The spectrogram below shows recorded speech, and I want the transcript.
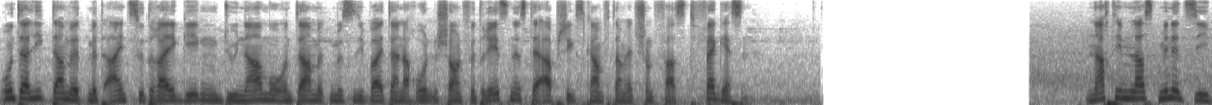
unterliegt damit mit 1 zu 3 gegen Dynamo und damit müssen sie weiter nach unten schauen. Für Dresden ist der Abstiegskampf damit schon fast vergessen. Nach dem Last-Minute-Sieg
